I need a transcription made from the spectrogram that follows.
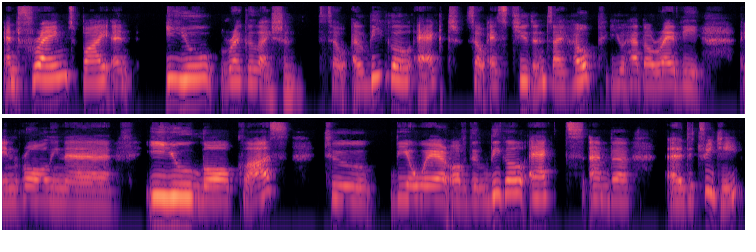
and framed by an EU regulation. So a legal act. So as students, I hope you had already enrolled in a EU law class to be aware of the legal acts and the, uh, the treaty.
